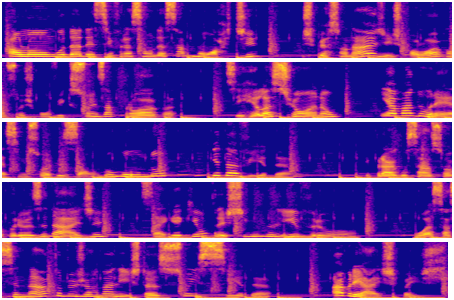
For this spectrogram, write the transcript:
Ao longo da decifração dessa morte, os personagens colocam suas convicções à prova, se relacionam e amadurecem sua visão do mundo e da vida. E para aguçar sua curiosidade, segue aqui um trechinho do livro o assassinato do jornalista suicida. Abre aspas.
